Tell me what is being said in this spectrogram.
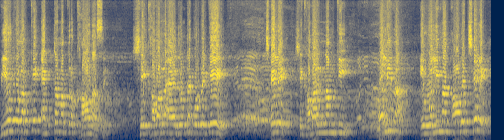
বিয়ে উপলক্ষে একটা মাত্র খাওয়ান আছে। সেই খাবারের আয়োজনটা করবে কে? ছেলে। সে খাবারের নাম কি? ওয়ালিমা। এই ওয়ালিমা খাওয়াবে ছেলে।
